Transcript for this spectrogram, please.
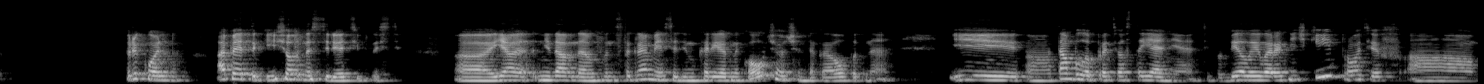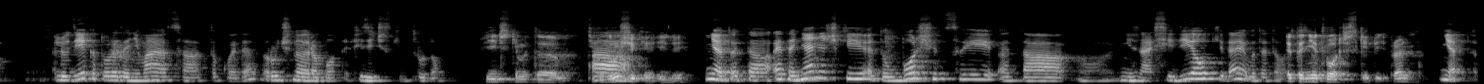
Прикольно. Опять-таки, еще одна стереотипность. А, я недавно в Инстаграме есть один карьерный коуч, очень такая опытная, и а, там было противостояние, типа белые воротнички против а, людей, которые занимаются такой, да, ручной работой, физическим трудом. Физическим это типа а, грузчики или? Нет, это, это нянечки, это уборщицы, это, э, не знаю, сиделки, да, и вот это вот. Это все. не творческие люди, правильно? Нет,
